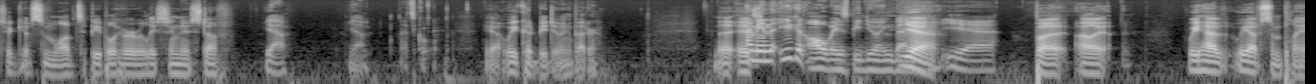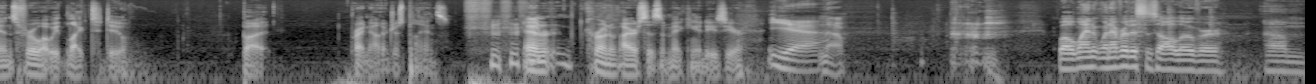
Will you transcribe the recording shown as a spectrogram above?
to give some love to people who are releasing new stuff. Yeah. Yeah, that's cool. Yeah, we could be doing better. The- I mean, you can always be doing better. yeah, Yeah. but uh, we have we have some plans for what we'd like to do, but right now they're just plans, and coronavirus isn't making it easier. yeah. No. well, when whenever this is all over, um,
